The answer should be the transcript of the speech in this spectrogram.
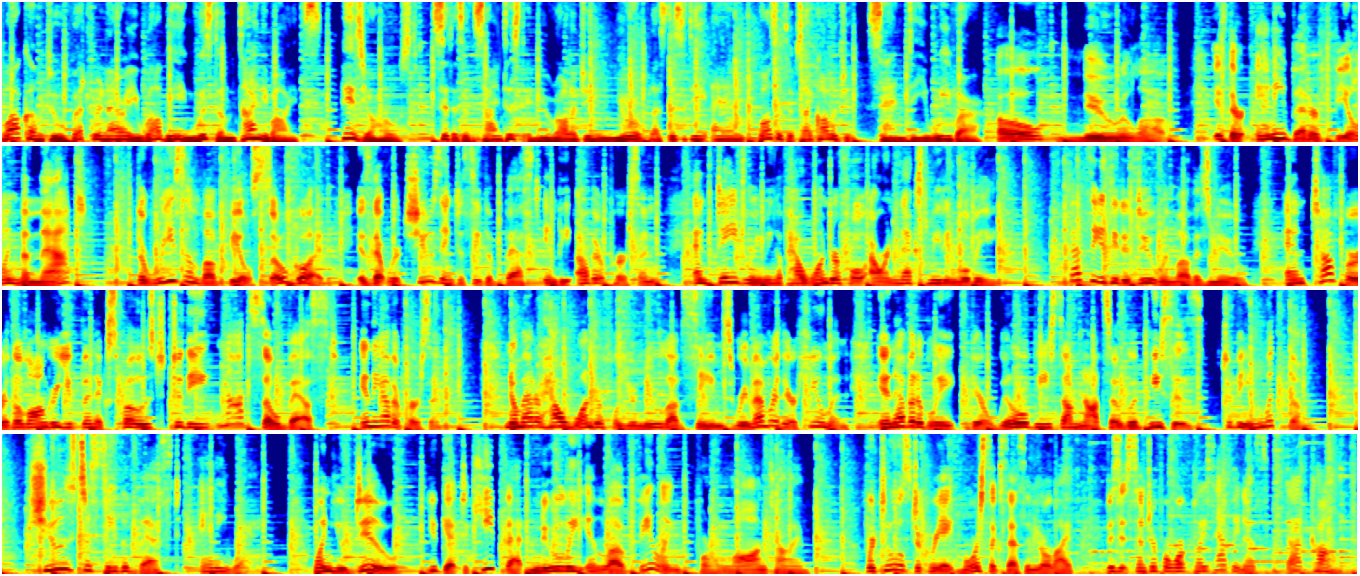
Welcome to Veterinary Wellbeing Wisdom Tiny Bites. Here's your host, citizen scientist in neurology, neuroplasticity, and positive psychology, Sandy Weaver. Oh, new love. Is there any better feeling than that? The reason love feels so good is that we're choosing to see the best in the other person and daydreaming of how wonderful our next meeting will be. That's easy to do when love is new, and tougher the longer you've been exposed to the not so best in the other person. No matter how wonderful your new love seems, remember they're human. Inevitably, there will be some not so good pieces to being with them. Choose to see the best anyway. When you do, you get to keep that newly in love feeling for a long time. For tools to create more success in your life, visit centerforworkplacehappiness.com.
